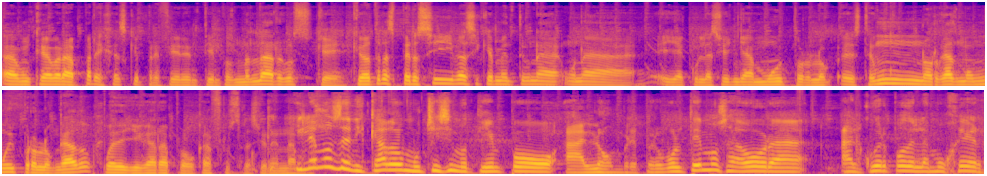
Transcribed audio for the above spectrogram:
aunque habrá parejas que prefieren tiempos más largos que, que otras, pero sí, básicamente una, una eyaculación ya muy este, un orgasmo muy prolongado puede llegar a provocar frustración en ambos. Y le hemos dedicado muchísimo tiempo al hombre, pero voltemos ahora al cuerpo de la mujer.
